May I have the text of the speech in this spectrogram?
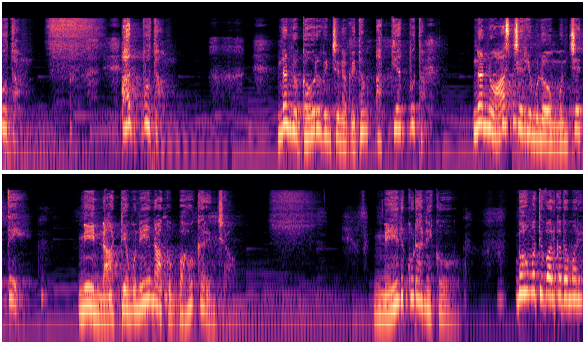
అద్భుతం. అద్భుతం. నన్ను గౌరవించిన విధం అత్యద్భుతం. నన్ను ఆశ్చర్యములో ముంచెత్తి నీ నాట్యమునే నాకు బహుకరించావు. నేను కూడా నీకు బహుమతి ఇవ్వాలి కదా మరి?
